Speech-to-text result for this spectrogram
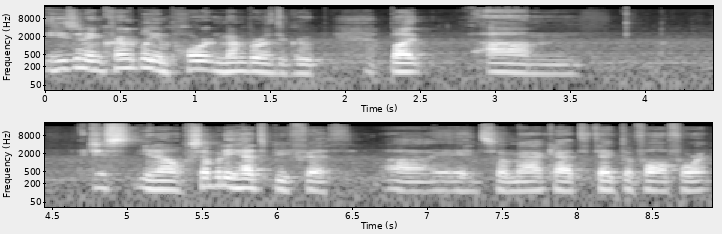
he's an incredibly important member of the group. But um, just you know somebody had to be fifth, uh, and so Mac had to take the fall for it.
